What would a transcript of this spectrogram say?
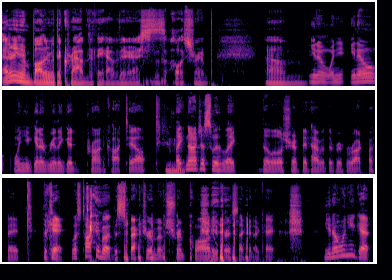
I don't even bother with the crab that they have there. It's just all shrimp. Um, You know when you you know when you get a really good prawn cocktail, mhm. like not just with like the little shrimp they'd have at the River Rock buffet. Okay, let's talk about the spectrum of shrimp quality for a second. Okay, you know when you get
